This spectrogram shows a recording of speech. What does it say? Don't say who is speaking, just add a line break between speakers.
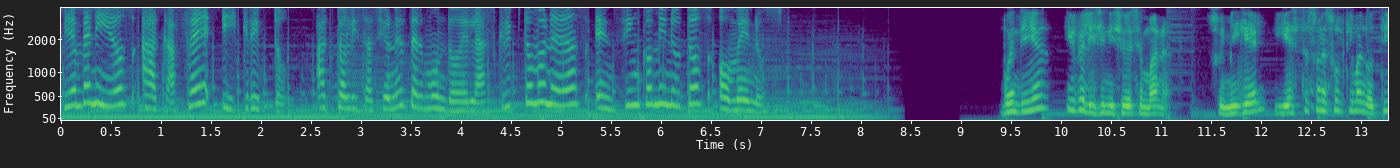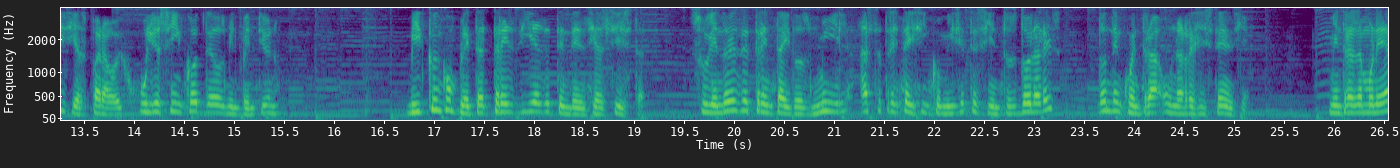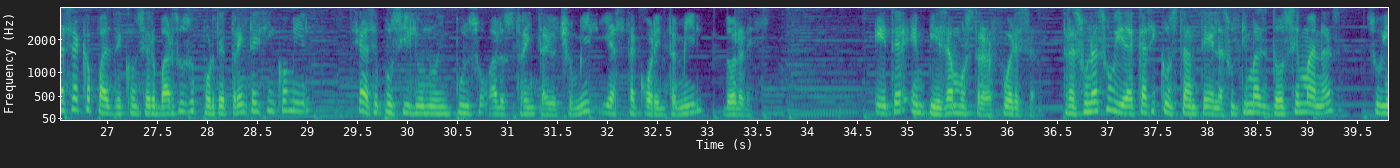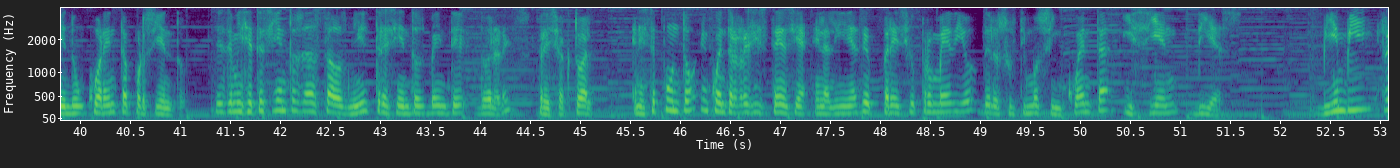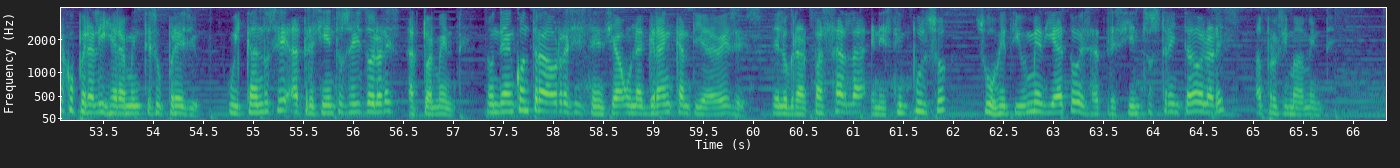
Bienvenidos a Café y Cripto, actualizaciones del mundo de las criptomonedas en 5 minutos o menos.
Buen día y feliz inicio de semana. Soy Miguel y estas son las últimas noticias para hoy julio 5 de 2021. Bitcoin completa tres días de tendencia alcista, subiendo desde 32.000 hasta 35.700 dólares, donde encuentra una resistencia. Mientras la moneda sea capaz de conservar su soporte a 35.000, se hace posible un nuevo impulso a los 38 mil y hasta 40 mil dólares. Ether empieza a mostrar fuerza, tras una subida casi constante en las últimas dos semanas, subiendo un 40%, desde 1.700 hasta 2.320 dólares, precio actual. En este punto encuentra resistencia en las líneas de precio promedio de los últimos 50 y 100 días. BNB recupera ligeramente su precio, ubicándose a 306 dólares actualmente, donde ha encontrado resistencia una gran cantidad de veces. De lograr pasarla en este impulso, su objetivo inmediato es a 330 dólares aproximadamente.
